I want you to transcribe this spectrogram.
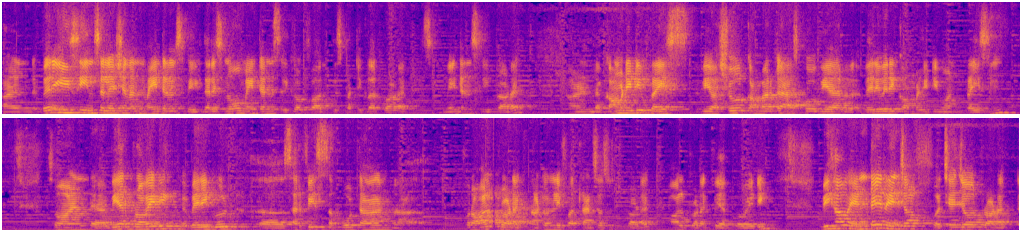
and very easy installation and maintenance fee. There is no maintenance required for this particular product. It's maintenance free product and the competitive price. We assure compared to ASCO, we are very very competitive on pricing. So and uh, we are providing very good uh, service support on uh, for all products, not only for transfer switch product, all product we are providing. We have entire range of changeover product.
